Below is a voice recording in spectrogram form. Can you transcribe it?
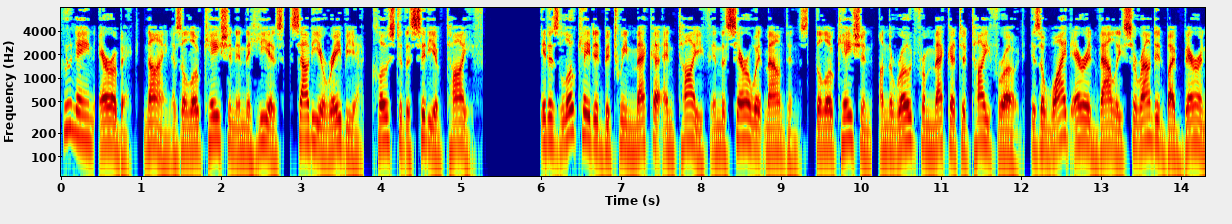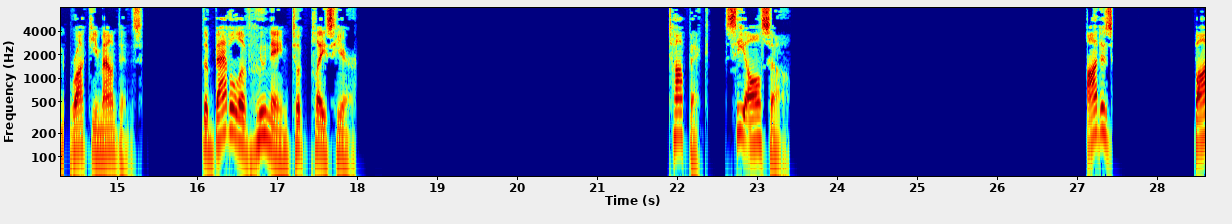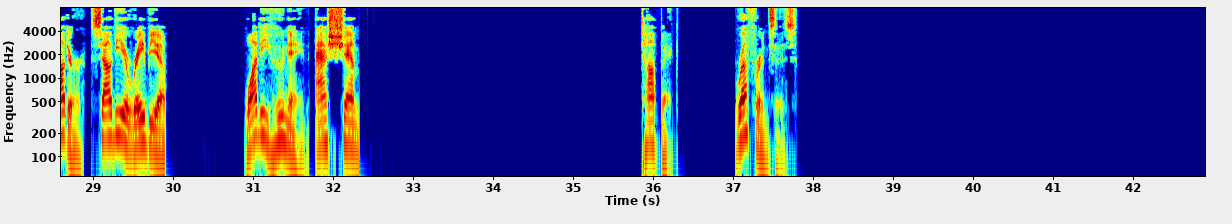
Hunain Arabic, Nine is a location in the Hijaz, Saudi Arabia, close to the city of Taif. It is located between Mecca and Taif in the Sarawat Mountains. The location, on the road from Mecca to Taif Road, is a wide arid valley surrounded by barren, rocky mountains. The Battle of Hunain took place here. See also Adas Badr, Saudi Arabia. Wadi Hunain, Ash Sham. References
